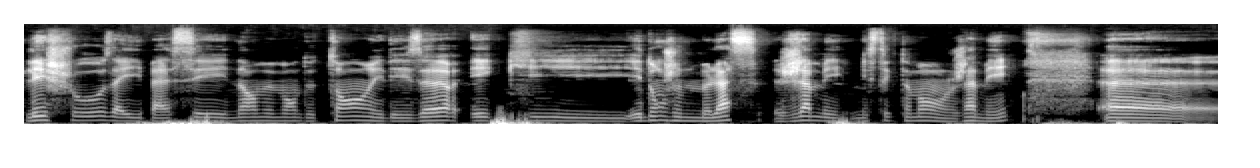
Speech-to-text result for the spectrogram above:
les choses, à y passer énormément de temps et des heures et qui et dont je ne me lasse jamais, mais strictement jamais. Euh,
